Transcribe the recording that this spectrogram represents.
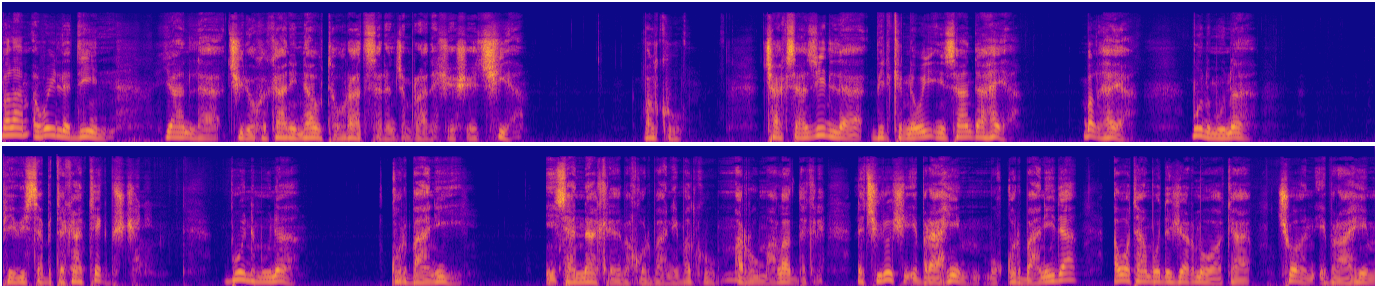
بەڵام ئەوەی لە دین یان لە چیرۆکەکانی ناو تەورات سەرنجم ڕادەکێشێت چییە؟ بەڵکو چاکسازی لە بیرکردنەوەی ئینساندا هەیە بەڵ هەیە بۆ نمونە پێویستە بتەکان تێک بشکێنین بۆ نمونە قوربانی ئینسان ناکرێت بە قوربانی بەڵکو مەڕ و ماڵات دەکرێت لە چیرۆکی ئیبراهیم و قوربانیدا ئەوەتان بۆ دەژەرمەوە کە چۆن ئیبراهیم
